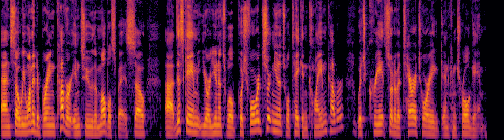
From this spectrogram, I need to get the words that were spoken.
And so we wanted to bring cover into the mobile space. So uh, this game, your units will push forward. Certain units will take and claim cover, which creates sort of a territory and control game,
